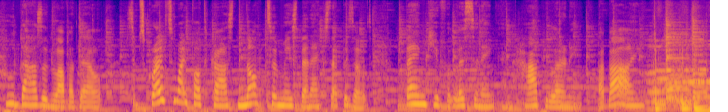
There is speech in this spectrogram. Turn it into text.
Who doesn't love Adele? Subscribe to my podcast not to miss the next episode. Thank you for listening and happy learning. Bye bye.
